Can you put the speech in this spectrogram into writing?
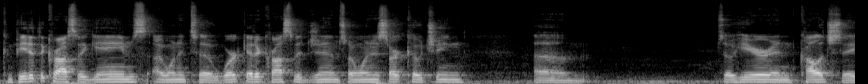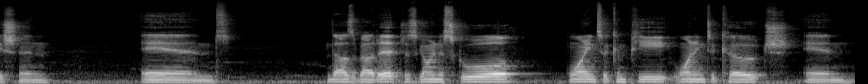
compete at the CrossFit Games. I wanted to work at a CrossFit gym, so I wanted to start coaching. Um, so here in College Station, and that was about it. Just going to school, wanting to compete, wanting to coach, and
